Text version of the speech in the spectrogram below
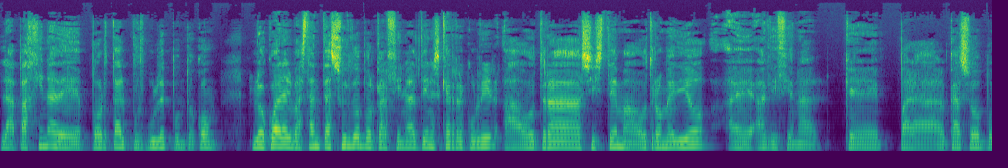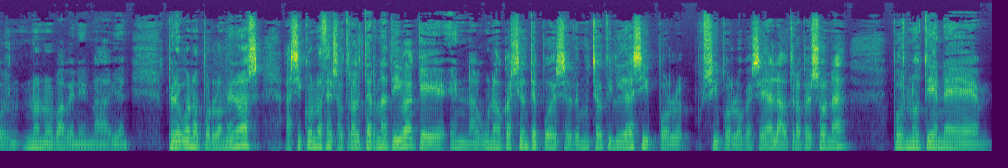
la página de portalpushbullet.com, lo cual es bastante absurdo porque al final tienes que recurrir a otro sistema, a otro medio eh, adicional que para el caso pues no nos va a venir nada bien. Pero bueno, por lo menos así conoces otra alternativa que en alguna ocasión te puede ser de mucha utilidad si por, si por lo que sea la otra persona pues no tiene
